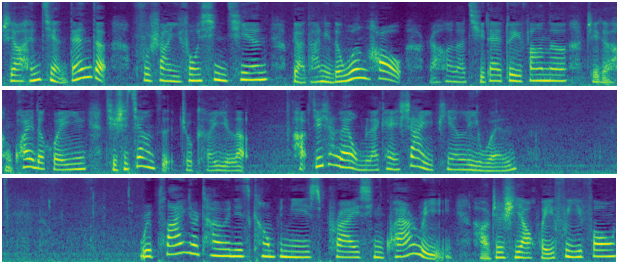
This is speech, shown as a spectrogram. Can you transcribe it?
只要很简单的附上一封信签，表达你的问候，然后呢，期待对方呢这个很快的回音，其实这样子就可以了。好，接下来我们来看下一篇例文。Reply your Taiwanese company's price inquiry。好，这是要回复一封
